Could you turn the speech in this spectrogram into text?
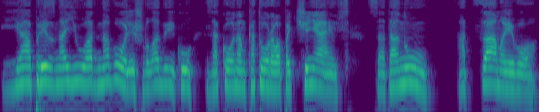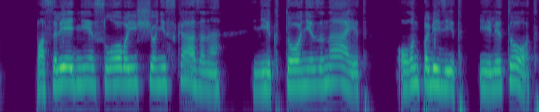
«Я признаю одного лишь владыку, законом которого подчиняюсь, сатану, отца моего. Последнее слово еще не сказано. Никто не знает, он победит или тот.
